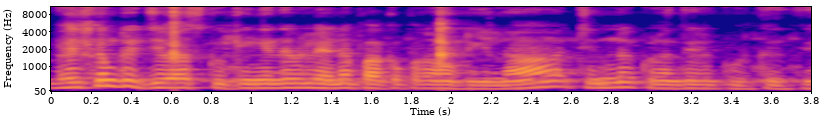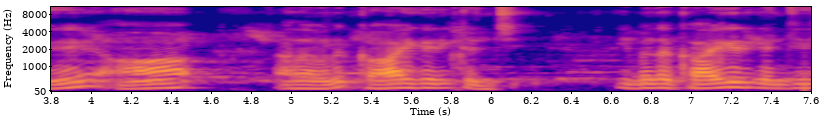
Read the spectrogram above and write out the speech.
வெல்கம் டு ஜிவாஸ் குக்கிங் இந்த வீட்டில் என்ன பார்க்க போகிறோம் அப்படின்னா சின்ன குழந்தைகளுக்கு கொடுக்கறதுக்கு ஆ அதாவது காய்கறி கஞ்சி. இப்போ இந்த காய்கறி கஞ்சி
